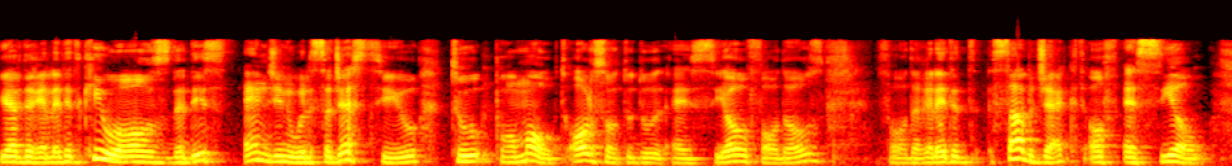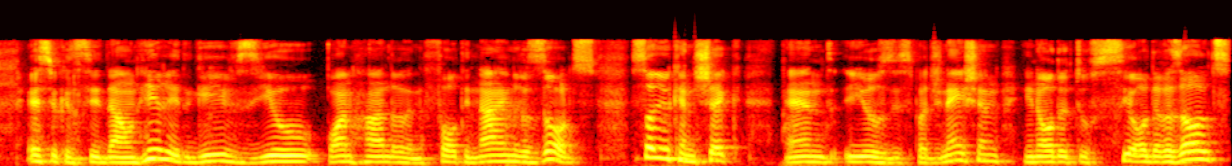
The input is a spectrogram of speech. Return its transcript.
you have the related keywords that this engine will suggest to you to promote, also to do SEO for those for the related subject of SEO. As you can see down here, it gives you 149 results. So you can check and use this pagination in order to see all the results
